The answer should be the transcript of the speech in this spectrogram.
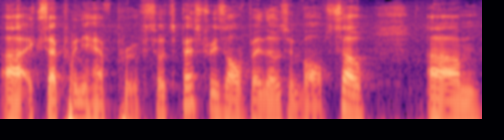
Uh, except when you have proof. So it's best resolved by those involved. So um,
